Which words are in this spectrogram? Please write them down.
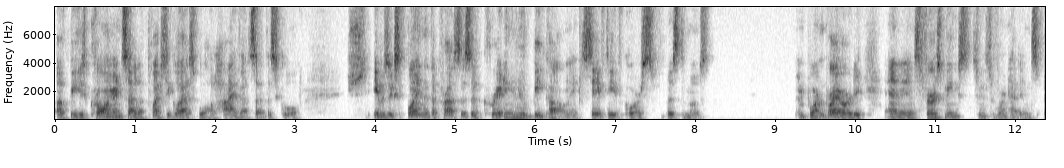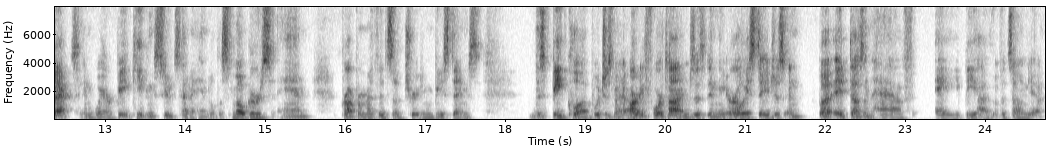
of bees crawling inside a plexiglass walled hive outside the school. It was explained that the process of creating a new bee colony, safety, of course, was the most important priority. And in its first meeting, students learned how to inspect and wear beekeeping suits, how to handle the smokers, and proper methods of treating bee stings. This bee club, which has been already four times, is in the early stages, and but it doesn't have a beehive of its own yet.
